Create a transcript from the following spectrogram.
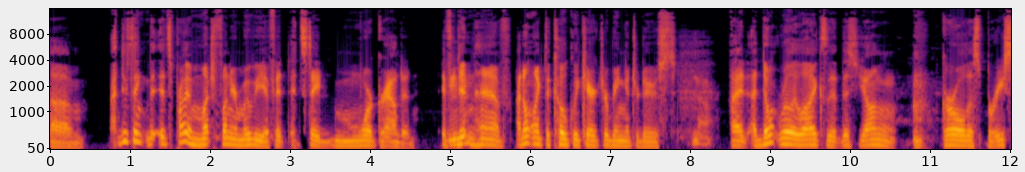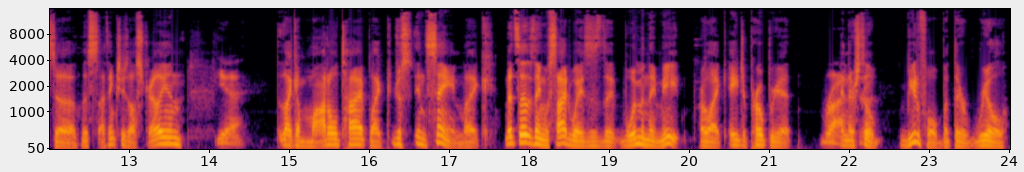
um, I do think that it's probably a much funnier movie if it had stayed more grounded. If you Mhm. didn't have, I don't like the Coakley character being introduced. No. I I don't really like that this young girl, this barista, this I think she's Australian, Yeah. like a model type, like just insane. Like that's the other thing with Sideways is the women they meet are like age appropriate Right. and they're still beautiful, but they're real.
